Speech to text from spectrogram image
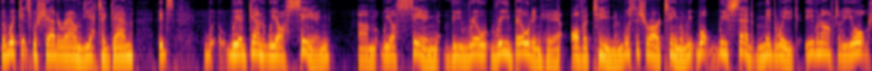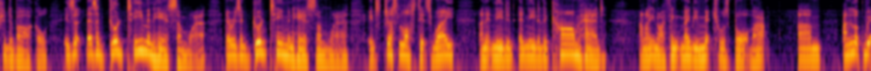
The wickets were shared around yet again. It's we again we are seeing um, we are seeing the real rebuilding here of a team, and Worcestershire are a team. And we, what we've said midweek, even after the Yorkshire debacle, is that there's a good team in here somewhere. There is a good team in here somewhere. It's just lost its way, and it needed it needed a calm head. And I, you know, I think maybe Mitchell's bought that. Um, and look, we,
